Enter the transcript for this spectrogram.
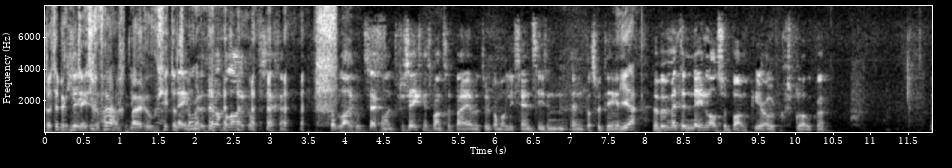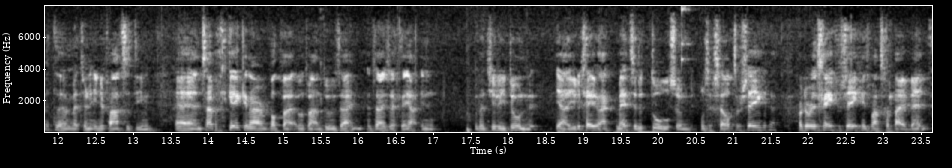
Dat heb ik niet eens gevraagd. Maar hoe zit dat Nee, maar dat is wel belangrijk om te zeggen. Dat is wel belangrijk om te zeggen. Want verzekeringsmaatschappijen hebben natuurlijk allemaal licenties en, en dat soort dingen. Ja. We hebben met de Nederlandse bank hierover gesproken. Met, uh, met hun innovatieteam. En ze hebben gekeken naar wat wij, wat wij aan het doen zijn. En zij zeggen, ja, in, wat jullie doen, ja, jullie geven eigenlijk mensen de tools om, om zichzelf te verzekeren. Waardoor je geen verzekeringsmaatschappij bent.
